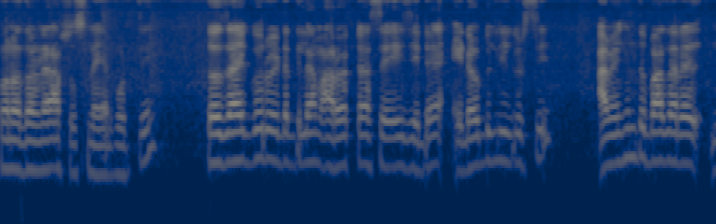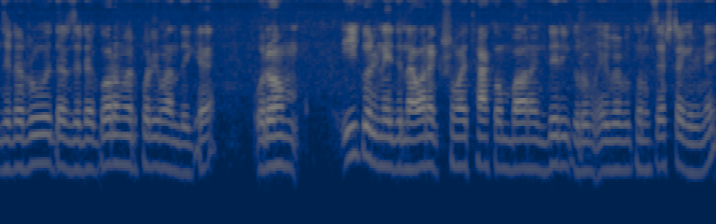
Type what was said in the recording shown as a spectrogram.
কোনো ধরনের আফসোস নেই আর পড়তে। তো যাই গরু এটা দিলাম। আরও একটা আছে, এই যেটা এটাও বিক্রি করছি। আমি কিন্তু বাজারে যেটা রোদ আর যেটা গরমের পরিমাণ দেখে ওরকম ই করি নাই যে না, অনেক সময় থাকুম বা অনেক দেরি করুম, এইভাবে কোনো চেষ্টা করি নাই।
